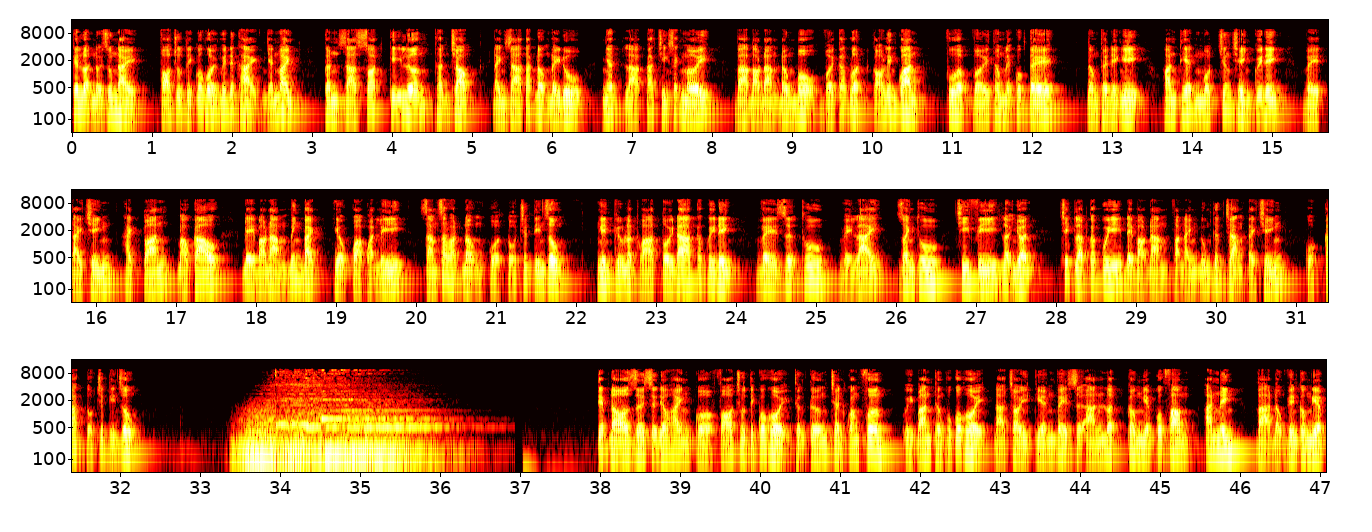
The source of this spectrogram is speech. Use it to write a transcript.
Kết luận nội dung này, Phó Chủ tịch Quốc hội Nguyễn Đức Hải nhấn mạnh cần ra soát kỹ lưỡng, thận trọng, đánh giá tác động đầy đủ, nhất là các chính sách mới và bảo đảm đồng bộ với các luật có liên quan, phù hợp với thông lệ quốc tế. Đồng thời đề nghị hoàn thiện một chương trình quy định về tài chính, hạch toán, báo cáo để bảo đảm minh bạch, hiệu quả quản lý, giám sát hoạt động của tổ chức tín dụng, nghiên cứu luật hóa tối đa các quy định về dự thu, về lãi, doanh thu, chi phí, lợi nhuận, trích lập các quỹ để bảo đảm phản ánh đúng thực trạng tài chính của các tổ chức tín dụng. Tiếp đó, dưới sự điều hành của Phó Chủ tịch Quốc hội Thượng tướng Trần Quang Phương, Ủy ban Thường vụ Quốc hội đã cho ý kiến về dự án luật công nghiệp quốc phòng, an ninh và động viên công nghiệp.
